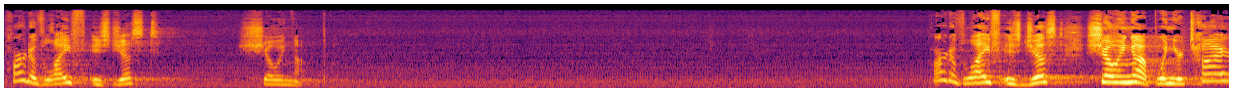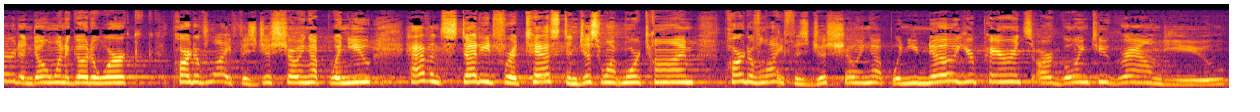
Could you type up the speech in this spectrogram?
part of life is just showing up. Part of life is just showing up. When you're tired and don't want to go to work, part of life is just showing up. When you haven't studied for a test and just want more time, part of life is just showing up. When you know your parents are going to ground you,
